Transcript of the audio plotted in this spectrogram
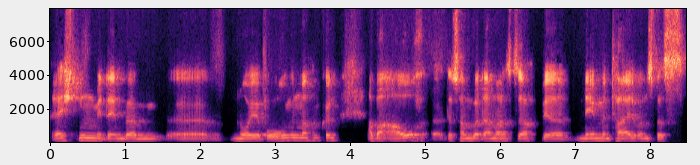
Rechten, mit denen wir äh, neue Bohrungen machen können. Aber auch, äh, das haben wir damals gesagt, wir nehmen einen Teil unseres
